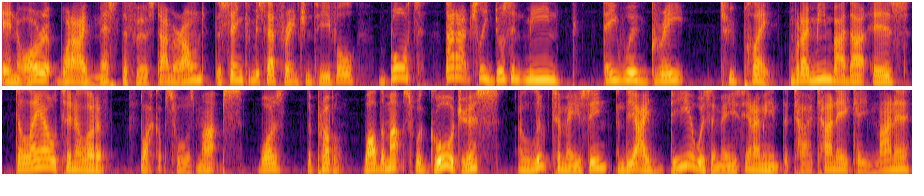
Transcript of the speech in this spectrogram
in awe at what I missed the first time around. The same can be said for Ancient Evil, but that actually doesn't mean they were great to play. And what I mean by that is the layout in a lot of Black Ops 4's maps was the problem. While the maps were gorgeous and looked amazing, and the idea was amazing, I mean, the Titanic, a manor,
